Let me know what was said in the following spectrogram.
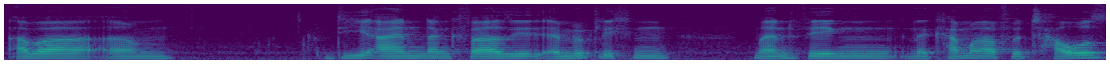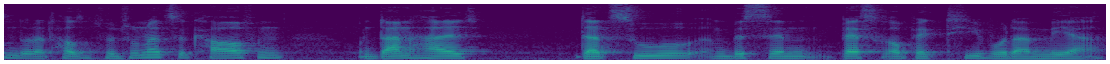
aber ähm, die einen dann quasi ermöglichen, meinetwegen eine Kamera für 1000 oder 1500 zu kaufen und dann halt dazu ein bisschen bessere Objektive oder mehr.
